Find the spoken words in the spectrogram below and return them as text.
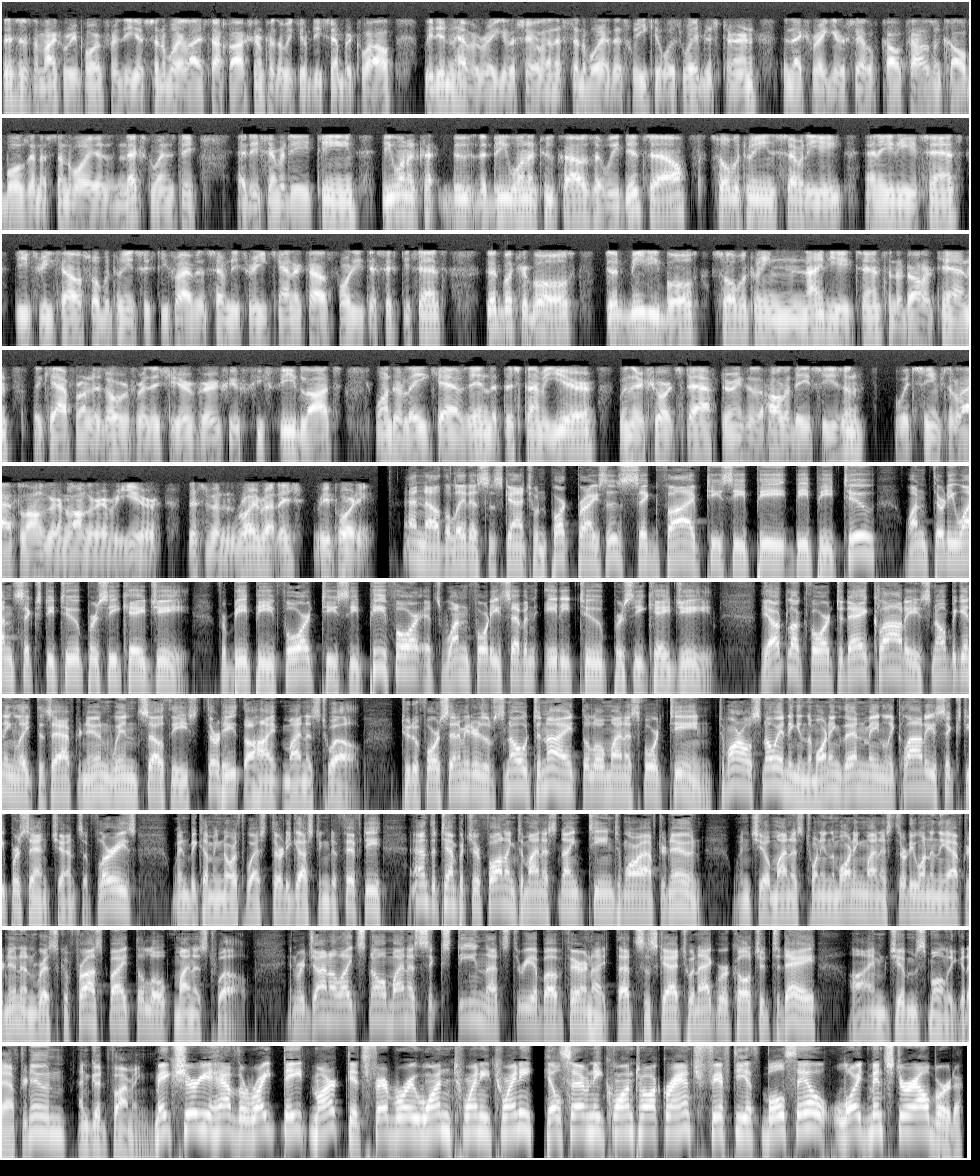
This is the micro report for the Assiniboia Livestock Auction for the week of December 12th. We didn't have a regular sale in Assiniboia this week. It was Weyburn's turn. The next regular sale of cull cows and cull bulls in Assiniboia is next Wednesday at December the 18th. D1 and, the D1 and 2 cows that we did sell sold between 78 and 88 cents. D3 cows sold between 65 and 73. Canner cows 40 to 60 cents. Good butcher bulls Good meaty bulls sold between 98 cents and $1.10. The calf run is over for this year. Very few feedlots want to lay calves in at this time of year when they're short staffed during the holiday season, which seems to last longer and longer every year. This has been Roy Rutledge reporting. And now the latest Saskatchewan pork prices Sig 5 TCP BP2 131.62 per CKG. For BP4 TCP4 it's 147.82 per CKG. The outlook for today cloudy, snow beginning late this afternoon, wind southeast 30, the high minus 12. 2 to 4 centimeters of snow tonight, the low minus 14. Tomorrow, snow ending in the morning, then mainly cloudy, 60% chance of flurries. Wind becoming northwest 30, gusting to 50, and the temperature falling to minus 19 tomorrow afternoon. Wind chill minus 20 in the morning, minus 31 in the afternoon, and risk of frostbite, the low minus 12. In Regina, light snow minus 16, that's 3 above Fahrenheit. That's Saskatchewan Agriculture Today. I'm Jim Smalley. Good afternoon and good farming. Make sure you have the right date marked. It's February 1, 2020. Hill 70 Quantock Ranch, 50th Bull Sale, Lloydminster, Alberta.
